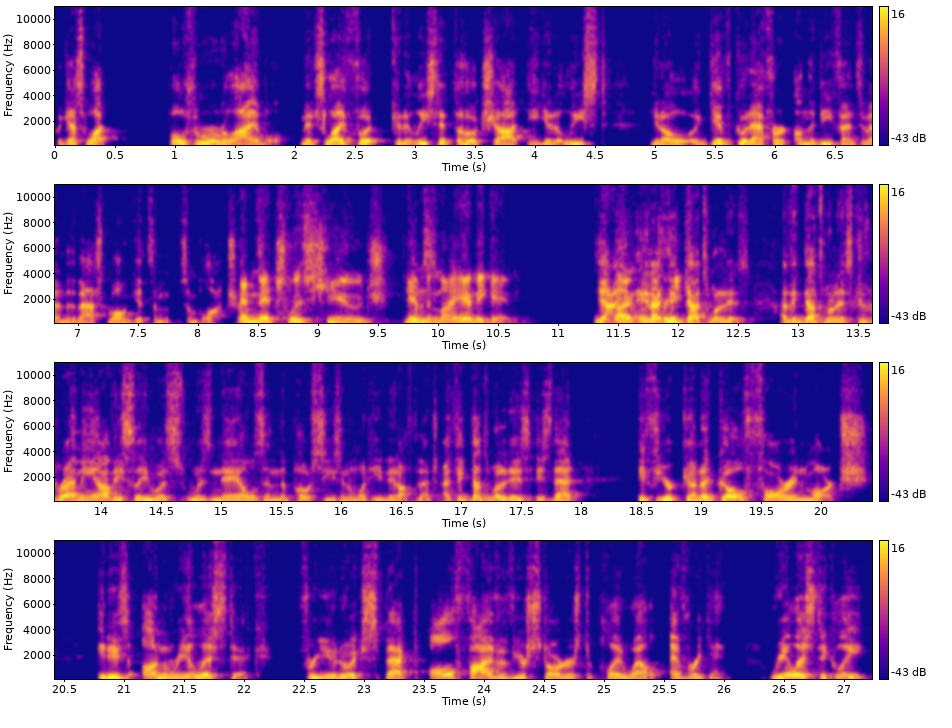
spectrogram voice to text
But guess what? Both were reliable. Mitch Lightfoot could at least hit the hook shot. He could at least, you know, give good effort on the defensive end of the basketball and get some some block shots. And Mitch was huge in the Miami game. Yeah, and, and I think that's what it is. I think that's what it is because Remy obviously was was nails in the postseason and what he did off the bench. I think that's what it is. Is that if you're gonna go far in March, it is unrealistic for you to expect all five of your starters to play well every game. Realistically,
